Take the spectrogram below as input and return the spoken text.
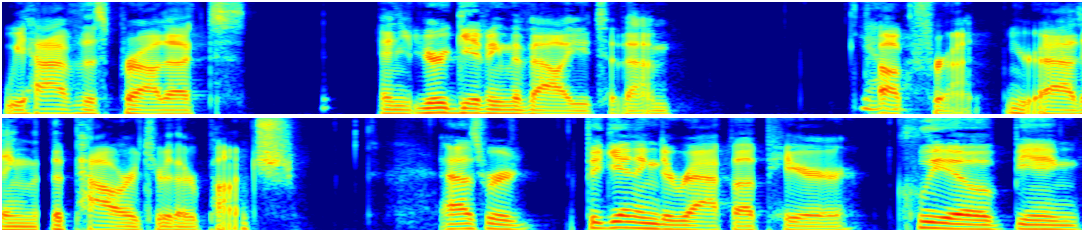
we have this product and you're giving the value to them yeah. up front. You're adding the power to their punch. As we're beginning to wrap up here, KLEO being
